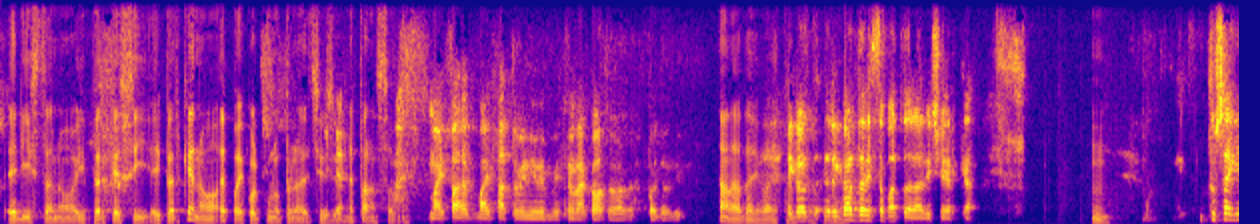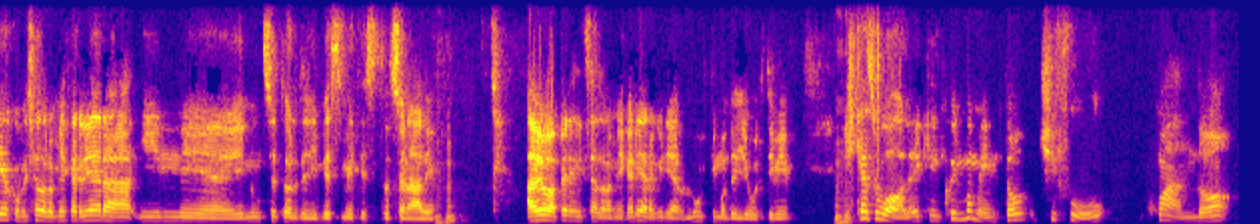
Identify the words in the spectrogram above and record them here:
e listano i perché sì e i perché no, e poi qualcuno prende la decisione. Però insomma, Ma hai, fa- ma hai fatto venire in mente una cosa, vabbè, poi te lo dico. no, no, dai, vai. Ricorda, ricorda che sto fatto della ricerca. Mm, Tu sai che io ho cominciato la mia carriera in, eh, in un settore degli investimenti istituzionali. mhm, Avevo appena iniziato la mia carriera, quindi ero l'ultimo degli ultimi. mhm. Il caso vuole che in quel momento ci fu quando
